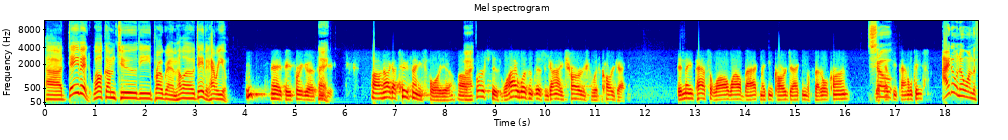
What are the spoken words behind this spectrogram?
Uh, David, welcome to the program. Hello, David. How are you? Hey, Pete. Pretty good. Thank Hey. you. Uh, now, I got two things for you. Uh, right. First is why wasn't this guy charged with carjacking? Didn't they pass a law a while back making carjacking a federal crime with So hefty penalties? I don't know on the.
